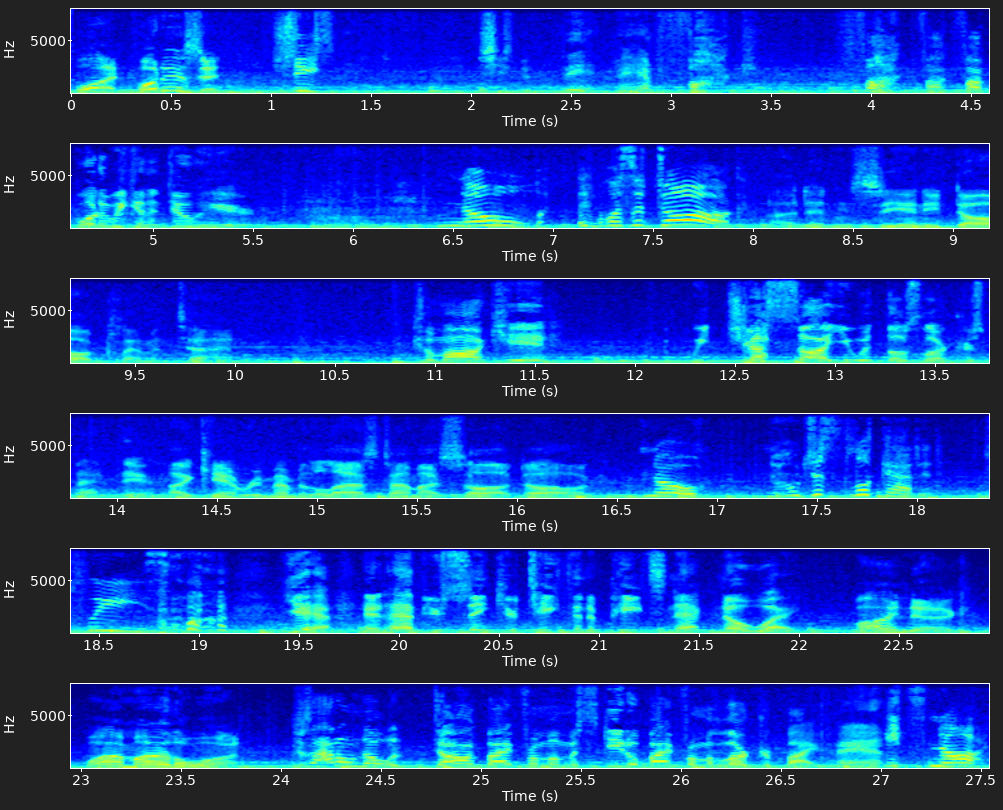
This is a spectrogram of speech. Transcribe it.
What? What is it? She's, she's been bit, man. Fuck, fuck, fuck, fuck. What are we gonna do here? No, it was a dog. I didn't see any dog, Clementine. Come on, kid. We just saw you with those lurkers back there. I can't remember the last time I saw a dog. No, no, just look at it, please. yeah, and have you sink your teeth into Pete's neck? No way. My neck? Why am I the one? Cause I don't know a dog bite from a mosquito bite from a lurker bite, man. It's not.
